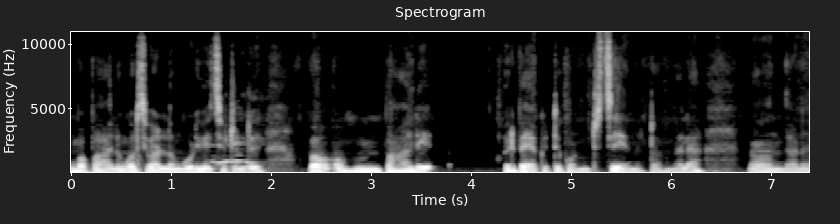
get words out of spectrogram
അപ്പോൾ പാലും കുറച്ച് വെള്ളം കൂടി വെച്ചിട്ടുണ്ട്. അപ്പോൾ പാൽ ഒരു പാക്കറ്റ് കൊണ്ടുവച്ചിരുന്നു കേട്ടോ ഇന്നലെ. എന്താണ്?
